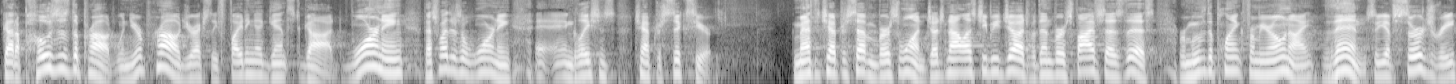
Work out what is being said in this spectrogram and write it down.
God opposes the proud. When you're proud, you're actually fighting against God. Warning, that's why there's a warning in Galatians chapter 6 here. Matthew chapter 7, verse 1 Judge not lest ye be judged. But then verse 5 says this Remove the plank from your own eye, then. So you have surgery,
